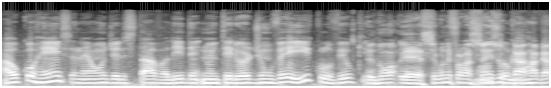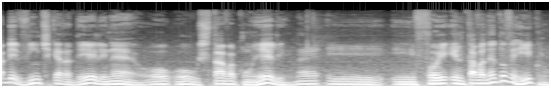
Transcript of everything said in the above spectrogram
a ocorrência, né, onde ele estava ali no interior de um veículo, viu? Que não, é, segundo informações, o carro HB20 que era dele, né, ou, ou estava com ele, né, e, e foi, ele estava dentro do veículo.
